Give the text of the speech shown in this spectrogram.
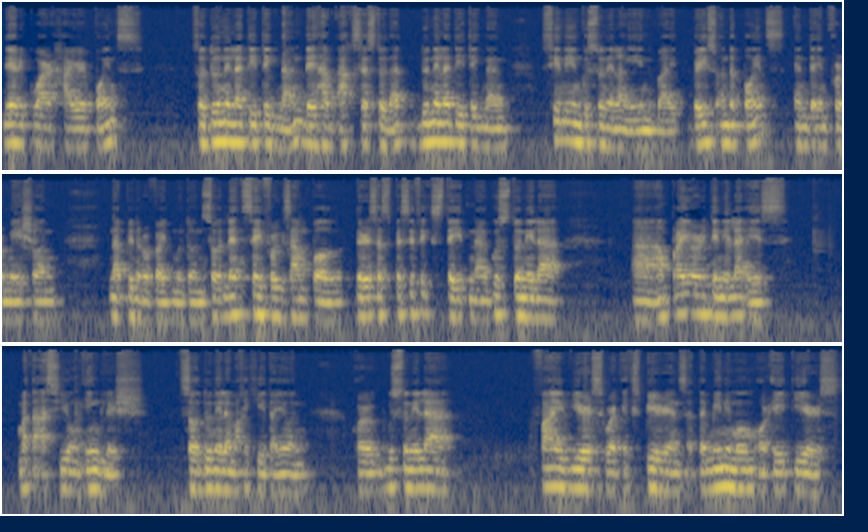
they require higher points. So doon nila titignan, they have access to that. Doon nila titignan sino yung gusto nilang i-invite based on the points and the information na pinrovide mo doon. So let's say for example, there is a specific state na gusto nila, uh, ang priority nila is mataas yung English. So doon nila makikita yon Or gusto nila 5 years work experience at the minimum or 8 years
